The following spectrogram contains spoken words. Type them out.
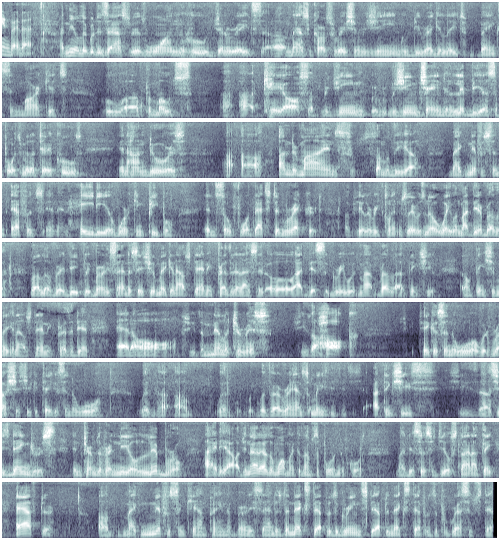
mean by that? A neoliberal disaster is one who generates a mass incarceration regime, who deregulates banks and markets, who uh, promotes uh, uh, chaos, of regime, re- regime change in Libya, supports military coups in Honduras, uh, uh, undermines some of the uh, magnificent efforts in, in Haiti of working people and so forth. That's the record of Hillary Clinton. So there was no way when my dear brother, who I love very deeply, Bernie Sanders, said she'll make an outstanding president. I said, oh, I disagree with my brother. I think she, I don't think she'll make an outstanding president at all. She's a militarist. She's a hawk. She could take us into war with Russia. She could take us into war with uh, um, with, with, with Iran. So, I mean, I think she's she's uh, she's dangerous in terms of her neoliberal ideology. Not as a woman, because I'm supporting, of course, my dear sister Jill Stein. I think after uh, the magnificent campaign of Bernie Sanders, the next step is a green step. The next step is a progressive step.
